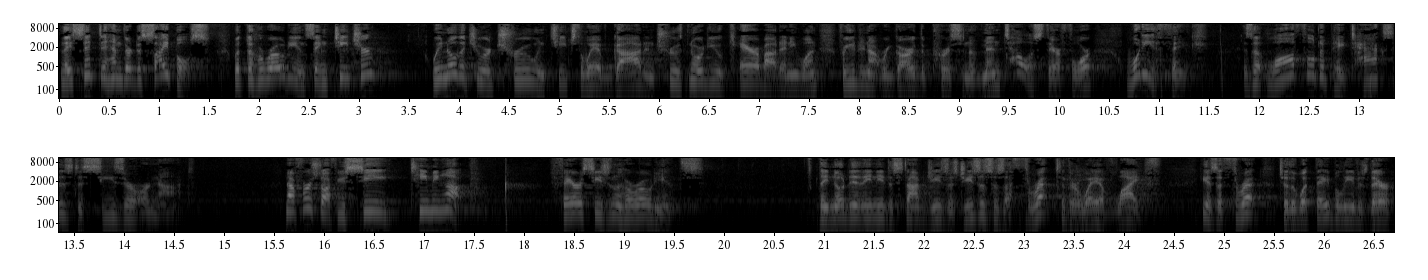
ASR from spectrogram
And they sent to him their disciples with the Herodians, saying, Teacher, we know that you are true and teach the way of God and truth, nor do you care about anyone, for you do not regard the person of men. Tell us, therefore, what do you think? Is it lawful to pay taxes to Caesar or not? Now, first off, you see teaming up Pharisees and the Herodians. They know that they need to stop Jesus. Jesus is a threat to their way of life. He is a threat to the, what they believe is their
